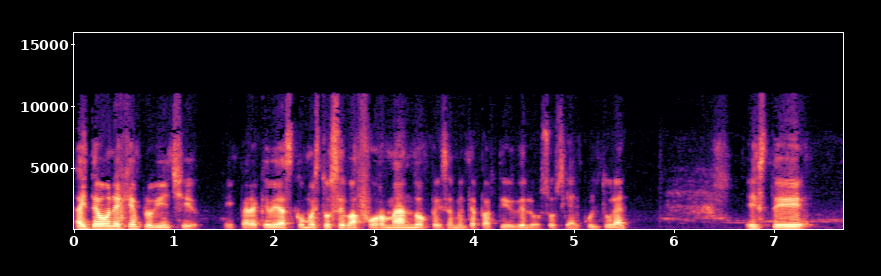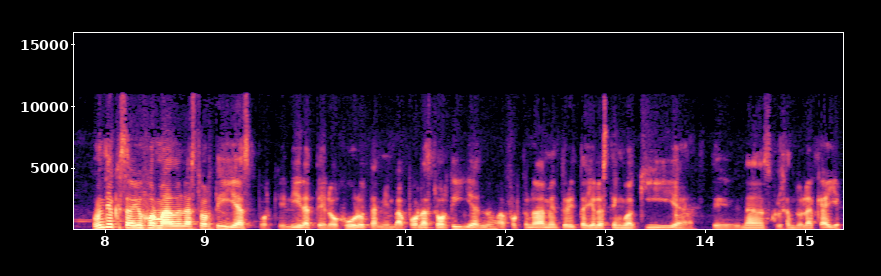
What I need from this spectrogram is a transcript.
Ahí te va un ejemplo bien chido, para que veas cómo esto se va formando precisamente a partir de lo social cultural. Este, un día que estaba yo formado en las tortillas, porque Lira, te lo juro, también va por las tortillas, ¿no? Afortunadamente ahorita ya las tengo aquí, este, nada más cruzando la calle.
